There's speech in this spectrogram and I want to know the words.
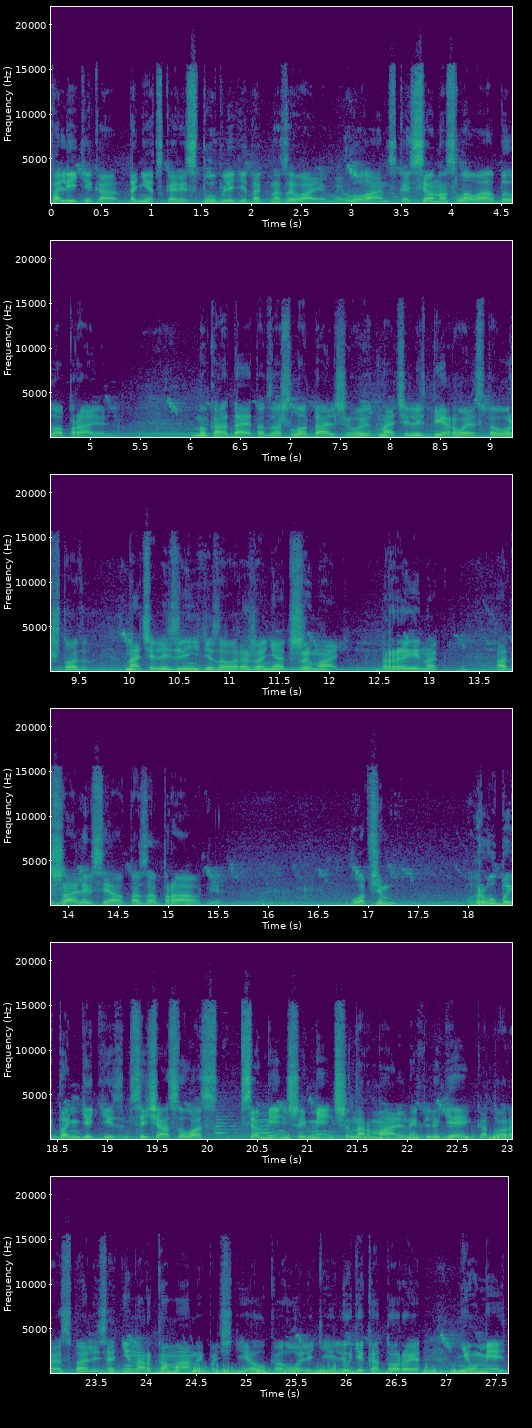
политика Донецкой республики, так называемой, Луганской. Все на словах было правильно. Но когда это зашло дальше, вы начали первое с того, что начали, извините за выражение, отжимать рынок, отжали все автозаправки. В общем, грубый бандитизм. Сейчас у вас все меньше и меньше нормальных людей, которые остались. Одни наркоманы, почти алкоголики. И люди, которые не умеют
